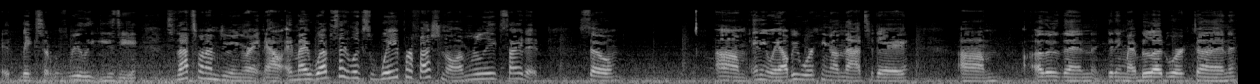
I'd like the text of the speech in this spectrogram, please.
it makes it really easy. So that's what I'm doing right now. And my website looks way professional. I'm really excited. So, um, anyway, I'll be working on that today. Um, other than getting my blood work done,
